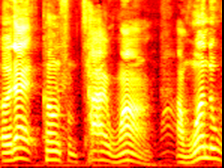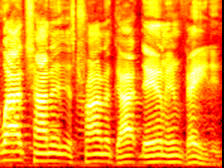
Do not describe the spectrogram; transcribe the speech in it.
of that comes from Taiwan. I wonder why China is trying to goddamn invade it.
